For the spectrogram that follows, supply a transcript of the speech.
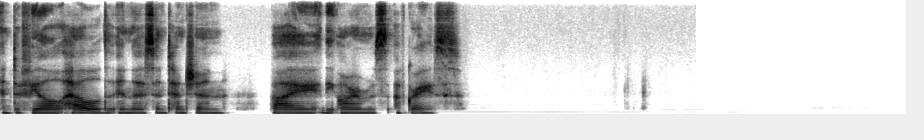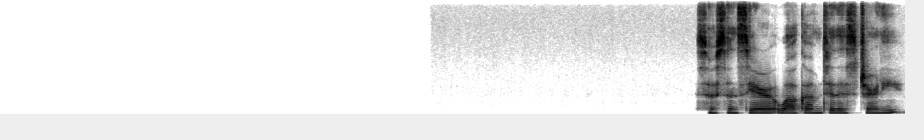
And to feel held in this intention by the arms of grace. So, sincere welcome to this journey.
